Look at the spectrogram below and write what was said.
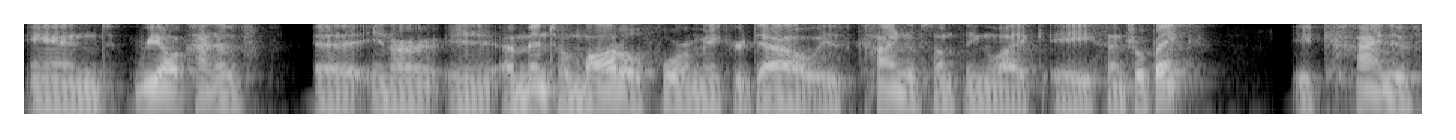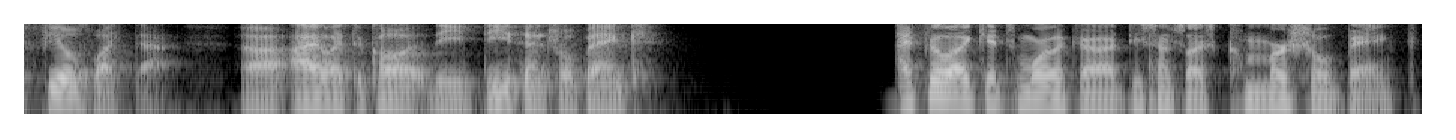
And we all kind of uh, in our in a mental model for MakerDAO is kind of something like a central bank. It kind of feels like that. Uh, I like to call it the decentral bank. I feel like it's more like a decentralized commercial bank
